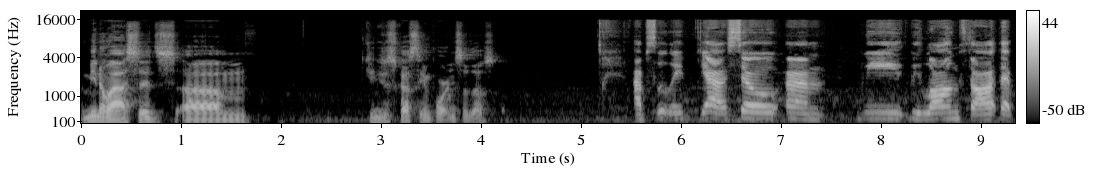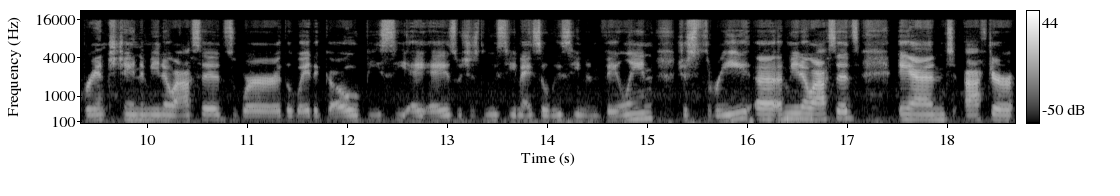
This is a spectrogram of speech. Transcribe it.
amino acids. Um, can you discuss the importance of those? Absolutely, yeah. So um, we we long thought that branch chain amino acids were the way to go. BCAAs, which is leucine, isoleucine, and valine, just three uh, amino acids. And after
